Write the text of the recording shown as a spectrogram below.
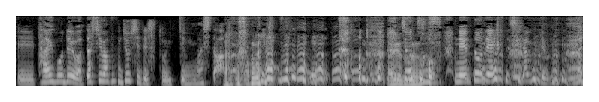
えータイ語で私は不女子ですと言ってみました。ちょっとネットで調べても間違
